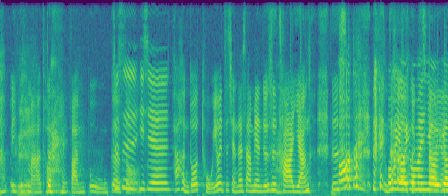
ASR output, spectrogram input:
一个对。对马桶、对，帆布，就是一些还有很多土，因为之前在上面就是插秧，就是、哦对，对，我们有我们有有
